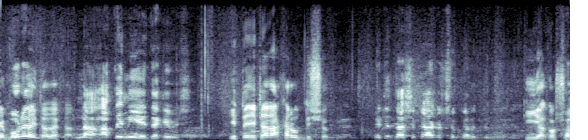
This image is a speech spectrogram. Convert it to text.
এই বোর্ডটাই তো দেখান। না হাতে নিয়ে দেখে বেশি। এটা এটা রাখার উদ্দেশ্য কি? এটা আকর্ষণ করার জন্য। কি আকর্ষণ?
